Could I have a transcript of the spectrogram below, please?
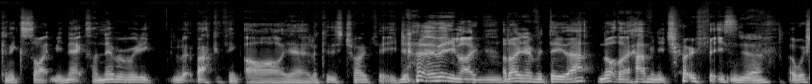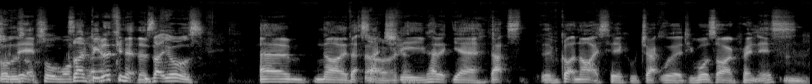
can excite me next. I never really look back and think, oh yeah, look at this trophy. Do you know what I mean? Like I don't ever do that. Not that I have any trophies. Yeah. I wish Well, I did. So I'd be looking at them. Is that yours? Um, no, that's Oh, actually okay. had it. Yeah, that's they've got an artist here called Jack Wood. He was our apprentice, Mm.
